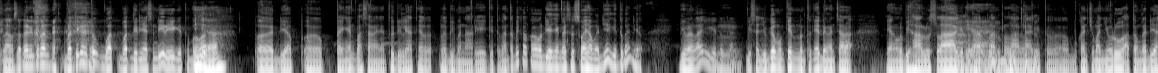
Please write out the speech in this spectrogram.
Nah, misalkan itu kan berarti kan itu buat buat dirinya sendiri gitu bahwa Iya. eh, dia eh, pengen pasangannya tuh dilihatnya lebih menarik gitu kan. Tapi kalau kalau dia nggak sesuai sama dia gitu kan ya gimana lagi gitu kan. Bisa juga mungkin nuntutnya dengan cara yang lebih halus lah gitu iya, kan, pelan-pelan lembut lah gitu. gitu. Eh, bukan cuma nyuruh atau enggak dia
